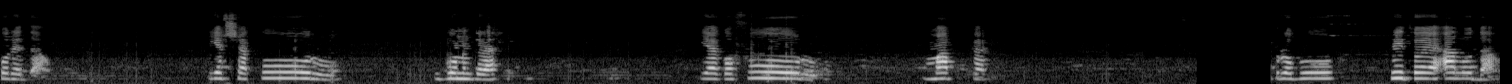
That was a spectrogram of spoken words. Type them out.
করে দাও। ইয়া শাকুরু, গুণগ্রাহী। ইয়া গফুরু মাফকারী প্রভু হৃদয়ে আলো দাও।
